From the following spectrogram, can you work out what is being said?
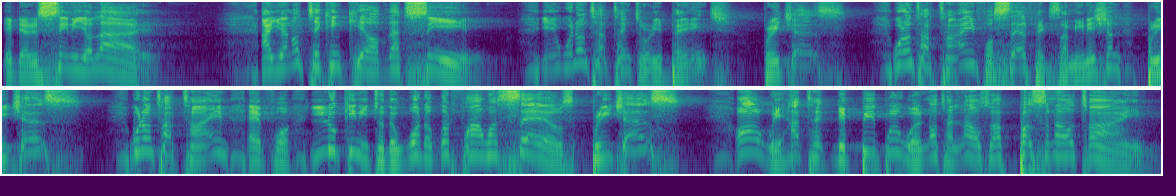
if there is sin in your life. And you're not taking care of that sin. We don't have time to repent, preachers. We don't have time for self-examination, preachers. We don't have time uh, for looking into the word of God for ourselves, preachers. All we have time, the people will not allow us to have personal time.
